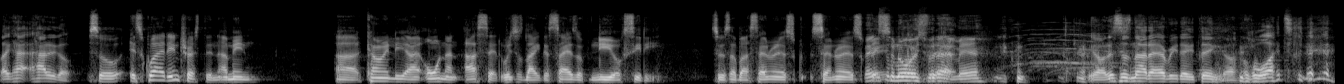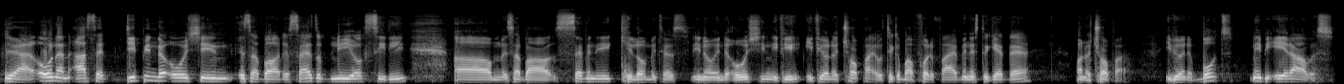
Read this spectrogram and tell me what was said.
like how, how did it go so it's quite interesting i mean uh, currently i own an asset which is like the size of new york city so it's about 700 square make some noise for that man Yo, this is not an everyday thing. what? yeah, I own an asset deep in the ocean. It's about the size of New York City. Um, it's about 70 kilometers, you know, in the ocean. If you if you're on a chopper, it will take about 45 minutes to get there on a chopper. If you're on a boat, maybe eight hours.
